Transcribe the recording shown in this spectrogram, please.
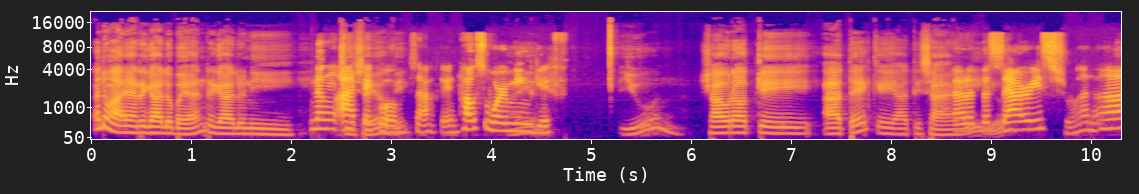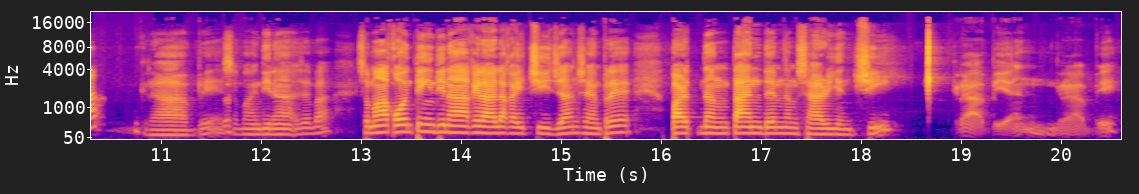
ano nga yan? Regalo ba yan? Regalo ni... ng ate sa'yo, ko Vic? sa akin. Housewarming Ayun. gift. Yun. Shout out kay ate, kay ate Sari. Para to Yun. Saris Shwana. Grabe. Sa mga hindi na, diba? Sa mga konting hindi nakakilala kay Chi dyan, syempre, part ng tandem ng Sari and Chi. Grabe yan. Grabe.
